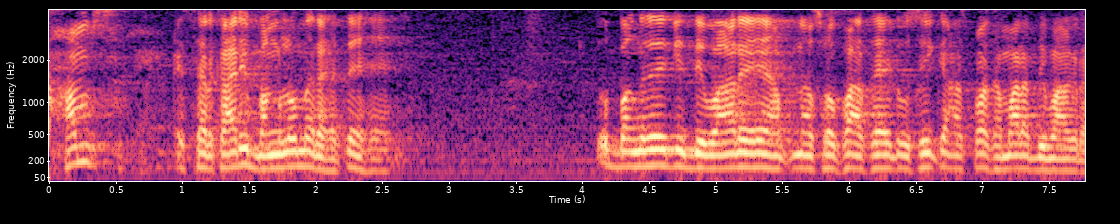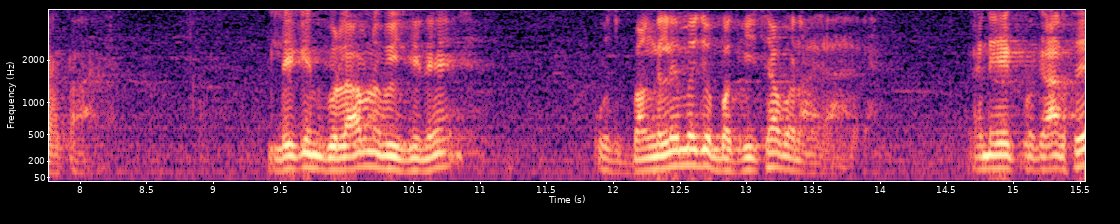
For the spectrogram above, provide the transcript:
हम सरकारी बंगलों में रहते हैं तो बंगले की दीवारें, अपना सोफा सेट, उसी के आसपास हमारा दिमाग रहता है। लेकिन गुलाम नबी जी ने उस बंगले में जो बगीचा बनाया है यानी एक प्रकार से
